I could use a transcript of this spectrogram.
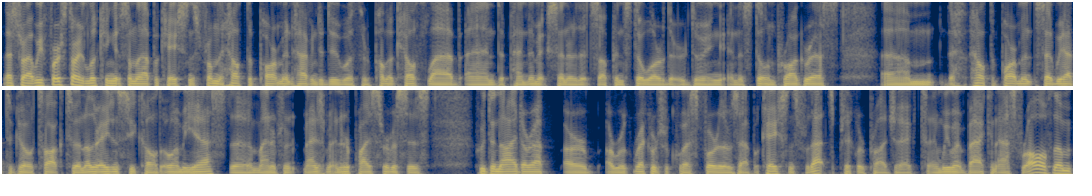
That's right. We first started looking at some of the applications from the health department having to do with their public health lab and the pandemic center that's up in Stillwater that are doing and is still in progress. Um, the health department said we had to go talk to another agency called OMES, the Management, Management Enterprise Services, who denied our, our, our records request for those applications for that particular project. And we went back and asked for all of them.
